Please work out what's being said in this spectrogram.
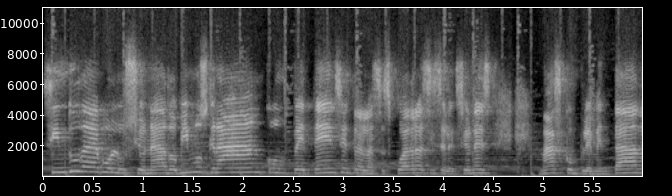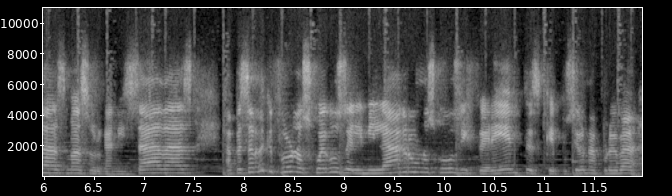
sin duda ha evolucionado. Vimos gran competencia entre las escuadras y selecciones más complementadas, más organizadas, a pesar de que fueron los Juegos del Milagro, unos juegos diferentes que pusieron a prueba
